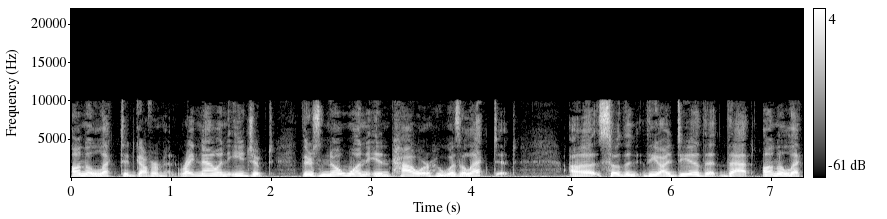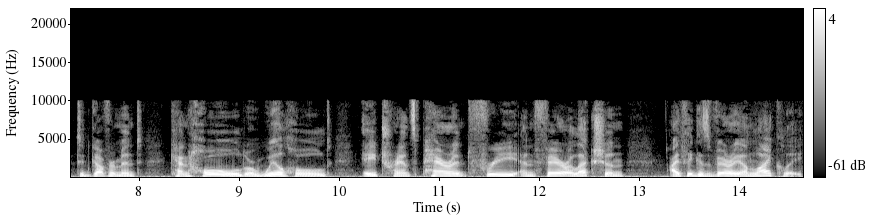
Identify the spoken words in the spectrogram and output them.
unelected government. Right now in Egypt, there's no one in power who was elected. Uh, so the, the idea that that unelected government can hold or will hold a transparent, free, and fair election, I think is very unlikely.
